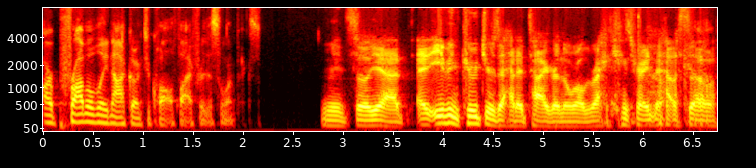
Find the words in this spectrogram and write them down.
are probably not going to qualify for this Olympics. I mean, so yeah, even Kuchar's ahead of Tiger in the world rankings right now. So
